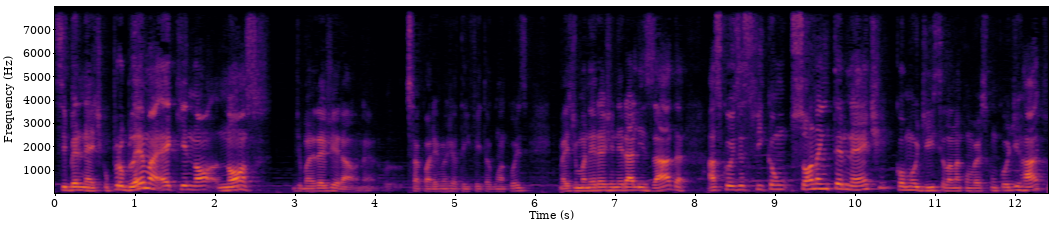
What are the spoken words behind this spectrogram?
cibernética. O problema é que no, nós, de maneira geral, né? O Saquarema já tem feito alguma coisa, mas de maneira generalizada, as coisas ficam só na internet, como eu disse lá na conversa com o Code Hack,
